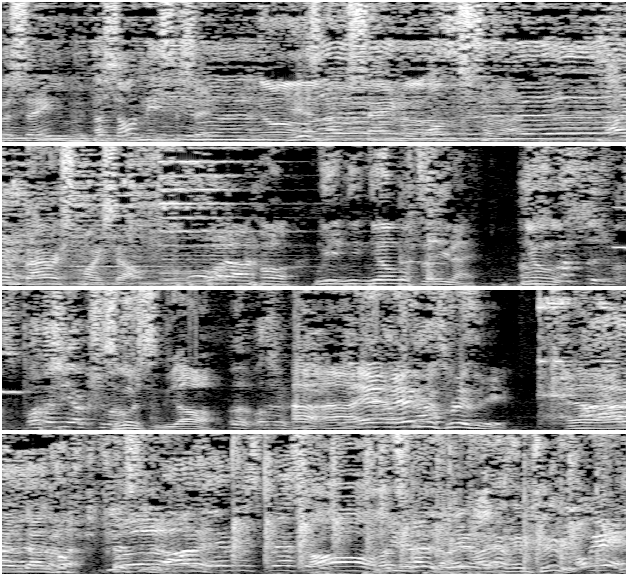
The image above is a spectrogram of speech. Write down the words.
going to sing? Hasan needs to sing. No. He has not sang once tonight. I embarrassed myself. What? ほら、あの、に日本語通じない。日本語。通じます。私訳します。すごいです。ああ。うん、私ああ、エルビス・プレスリー。あれ歌うの。Elvis Presley. Oh, that's good. I, I know him too. Okay.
